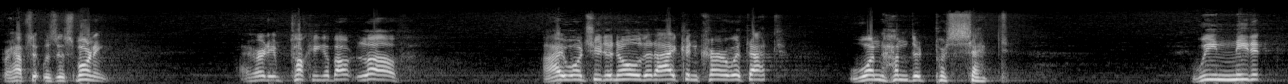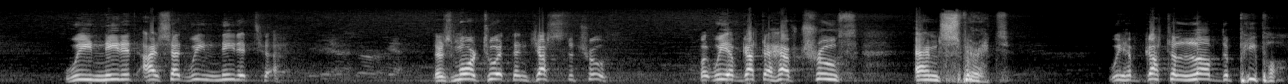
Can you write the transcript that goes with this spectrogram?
Perhaps it was this morning. I heard him talking about love. I want you to know that I concur with that 100%. We need it. We need it. I said we need it. There's more to it than just the truth. But we have got to have truth and spirit. We have got to love the people.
